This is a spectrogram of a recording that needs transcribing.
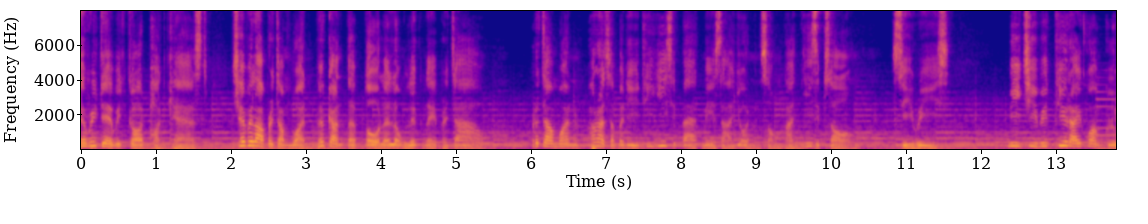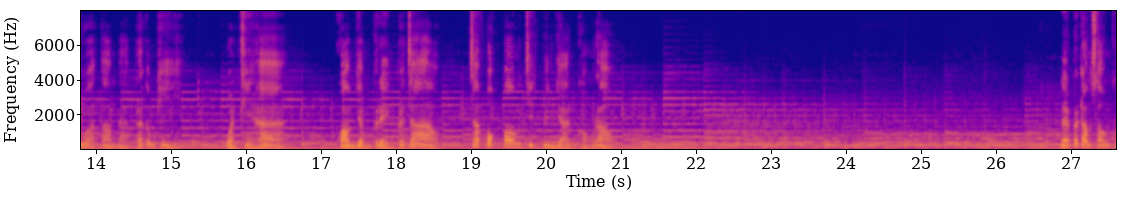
Everyday with God Podcast ใช้เวลาประจำวันเพื่อการเติบโตและลงลึกในพระเจ้า ประจำวันพระราชบดีที่ 28 เมษายน 2022 ซีรีส์มีชีวิตที่ไร้ความกลัวตามแบบพระคัมภีร์ วันที่ 5 ความยำเกรงพระเจ้าจะปกป้องจิตวิญญาณของเรา ในพระธรรมสองโค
